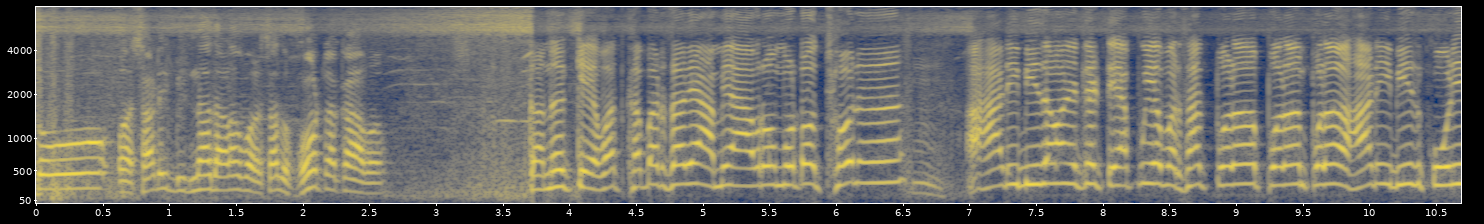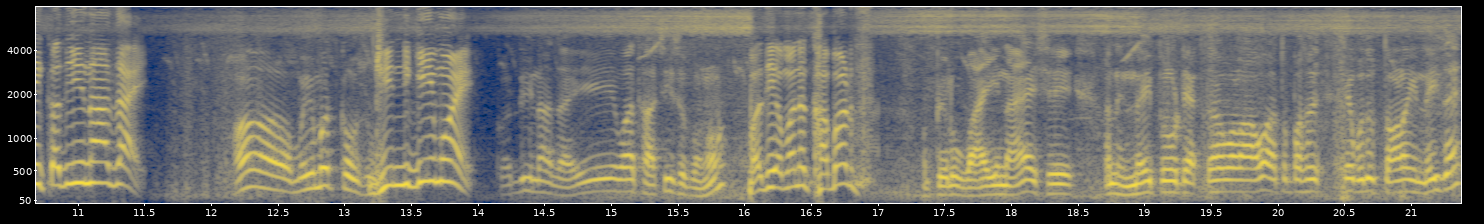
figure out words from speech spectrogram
તો અષાઢી બીજના દાડા વરસાદ સો ટકા આવે. તને કહેવત ખબર છે રે અમે આવરો મોટો છો ને આહાડી બીજ આવવાની એટલે ટેપુ એ વરસાદ પડે પડે પડે આહાડી બીજ કોળી કદી ના જાય. હા હું એમ જ કહું છું. જિંદગીમાં. કદી ના જાય એ વાત સાચી છે પણ બધી અમને ખબર છે. પેલું વાઈને આવે છે અને નહીં પેલું ટ્રેક્ટર વાળા આવે તો પછી એ બધું તણાઈ નહીં જાય?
